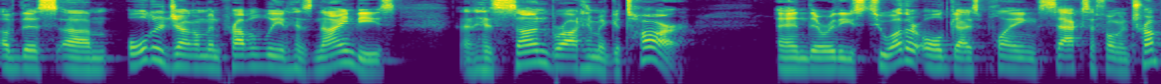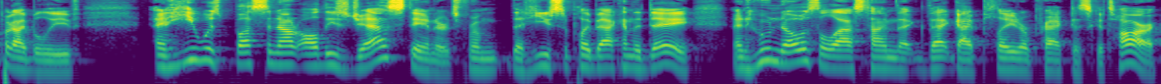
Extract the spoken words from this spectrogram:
of this um, older gentleman, probably in his 90s, and his son brought him a guitar. And there were these two other old guys playing saxophone and trumpet, I believe. And he was busting out all these jazz standards from that he used to play back in the day. And who knows the last time that that guy played or practiced guitar?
